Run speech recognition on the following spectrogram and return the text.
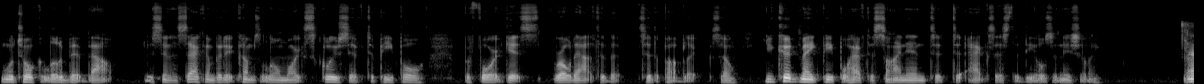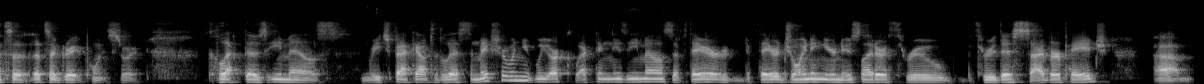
we'll talk a little bit about this in a second, but it comes a little more exclusive to people before it gets rolled out to the to the public. So you could make people have to sign in to, to access the deals initially. That's a that's a great point, Stuart. Collect those emails and reach back out to the list and make sure when you, we are collecting these emails, if they're if they are joining your newsletter through through this cyber page, um,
